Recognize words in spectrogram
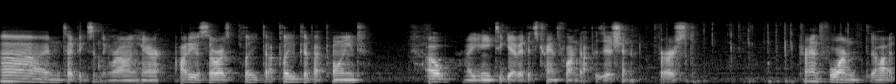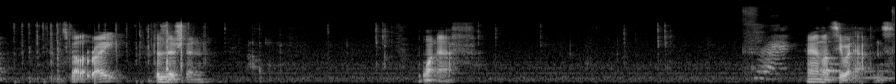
uh, I'm typing something wrong here audio source play dot play clip at point oh you need to give it its transform dot position first transform dot spell it right position 1F. And let's see what happens.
